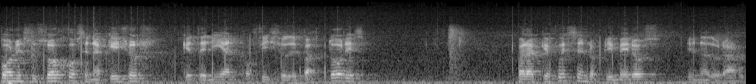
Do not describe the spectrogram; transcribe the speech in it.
pone sus ojos en aquellos que tenían oficio de pastores para que fuesen los primeros en adorarlo.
